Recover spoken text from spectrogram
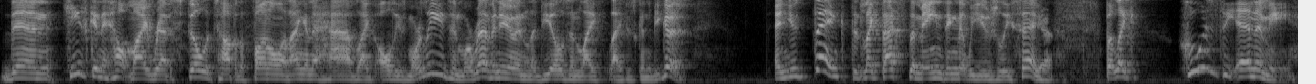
then he's going to help my reps fill the top of the funnel and I'm going to have like all these more leads and more revenue and the deals and life, life is going to be good. And you'd think that like that's the main thing that we usually say. Yeah. But like, who's the enemy?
